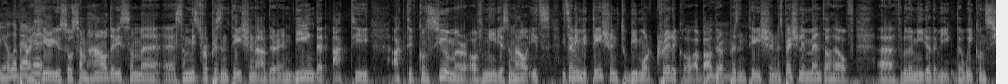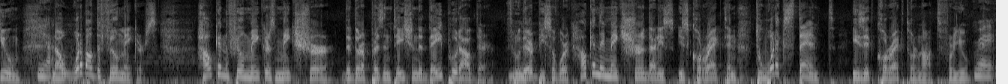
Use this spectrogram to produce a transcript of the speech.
real about I it I hear you. So somehow there is some uh, uh, some misrepresentation out there, and being that active active consumer of media, somehow it's it's an invitation to be more critical about Mm-hmm. the representation, especially mental health, uh, through the media that we that we consume. Yeah. Now, what about the filmmakers? How can the filmmakers make sure that their presentation that they put out there through their Mm-hmm. piece of work, how can they make sure that is is correct, and to what extent is it correct or not for you? Right.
